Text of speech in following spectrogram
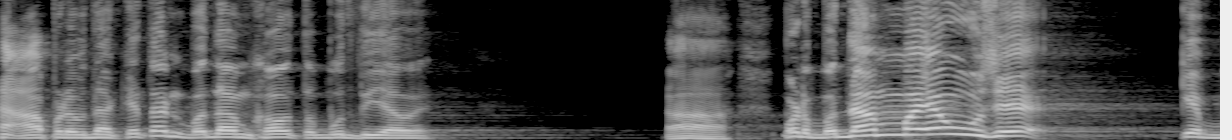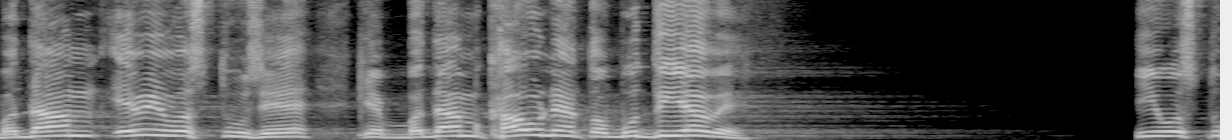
આપણે બધા કહેતા ને, બદામ ખાવ તો બુદ્ધિ આવે. હા, પણ બદામમાં એવું છે કે બદામ એવી વસ્તુ છે કે બદામ ખાવ ને તો બુદ્ધિ આવે. એ વસ્તુ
